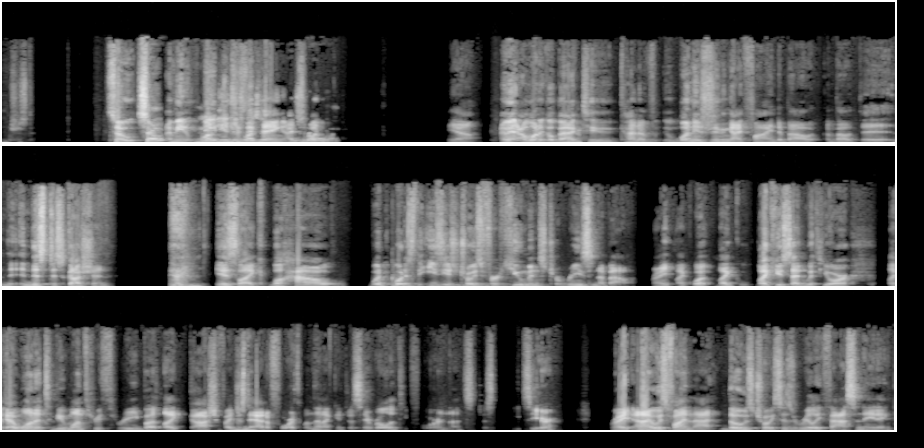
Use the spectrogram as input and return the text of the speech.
Interesting. So, So I mean, one interesting thing. I just want. Yeah. I mean, I want to go back to kind of one interesting thing I find about about the, the in this discussion is like, well, how what what is the easiest choice for humans to reason about, right? Like what like like you said with your like I want it to be one through three, but like gosh, if I just add a fourth one, then I can just say roll a d4, and that's just easier, right? And I always find that those choices really fascinating.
